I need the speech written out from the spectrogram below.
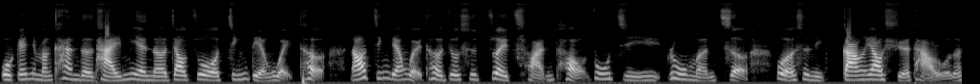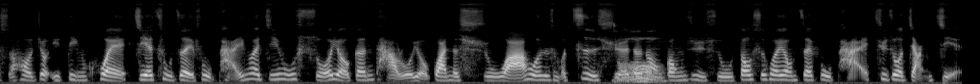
我给你们看的牌面呢，叫做经典韦特。然后经典韦特就是最传统、初级入门者，或者是你刚要学塔罗的时候，就一定会接触这一副牌，因为几乎所有跟塔罗有关的书啊，或者是什么自学的那种工具书，都是会用这副牌去做讲解。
